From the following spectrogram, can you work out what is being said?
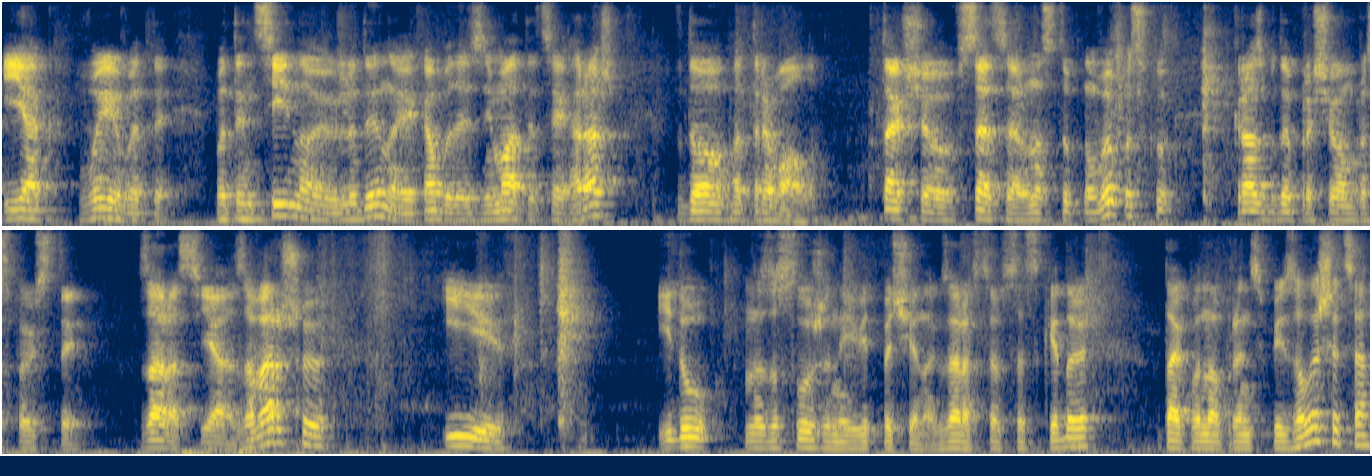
і як виявити потенційною людиною, яка буде знімати цей гараж вдовготривало. Так що все це в наступному випуску якраз буде про що вам розповісти. Зараз я завершую. і йду на заслужений відпочинок. Зараз це все скидаю. Так воно, в принципі, і залишиться.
